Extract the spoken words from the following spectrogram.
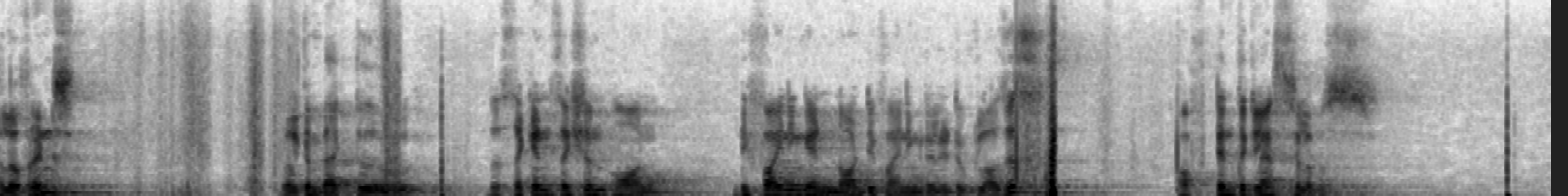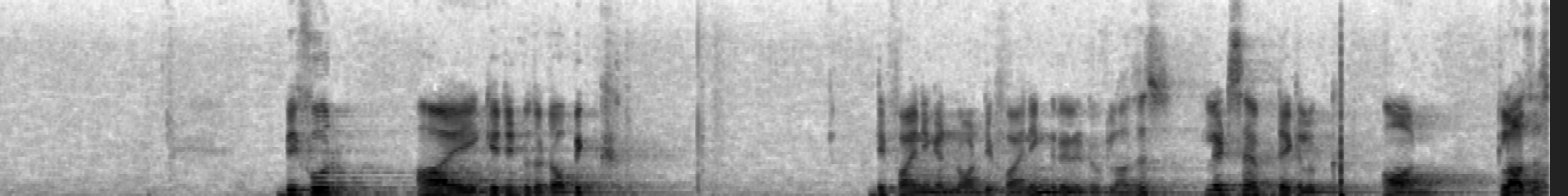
Hello, friends. Welcome back to the second section on defining and non defining relative clauses of 10th class syllabus. Before I get into the topic defining and non defining relative clauses, let's have take a look on clauses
